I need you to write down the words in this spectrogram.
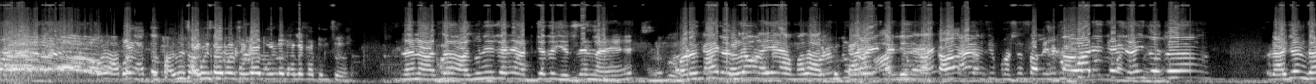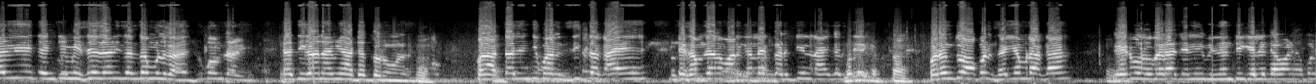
पण आता सहावी साहेबांशी काय बोलणं झालं का तुमचं? नाही नाही, आता अजूनही त्यांनी अटकेचं घेतलेलं नाही. परंतु काय कळलं नाहीये आम्हाला परंतु काही त्यांनी- आहे? काय त्यांची प्रोसेस चालली हे दुपारी त्यांनी सांगितलं होतं राजन साळवी त्यांची मिसेस आणि त्यांचा मुलगा शुभम साळवी. या तिघांना आम्ही अटक करू म्हणून. पण आता त्यांची मानसिकता काय आहे हे समजायला मार्ग नाही करतील नाही करतील. परंतु आपण संयम राखा गेटवर उभे राहा त्यांनी विनंती केली त्यामुळे आपण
